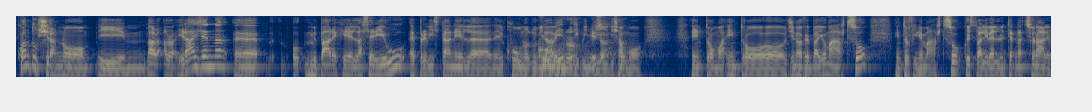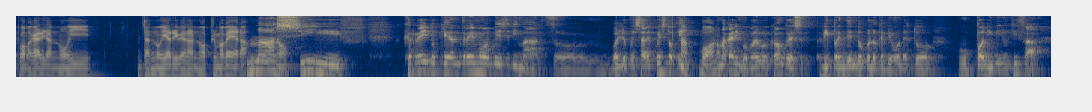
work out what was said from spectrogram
quando usciranno i, allora, i Ryzen? Eh, mi pare che la serie U è prevista nel, nel Q1 2020, Q1, quindi esatto. diciamo entro, entro gennaio, febbraio, marzo, entro fine marzo. Questo a livello internazionale, poi magari da noi, da noi arriveranno a primavera. Ma no? sì, credo che andremo al mese di marzo. Voglio pensare questo ah, e buono. magari Mobile World Congress, riprendendo quello che abbiamo detto un po' di minuti fa,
